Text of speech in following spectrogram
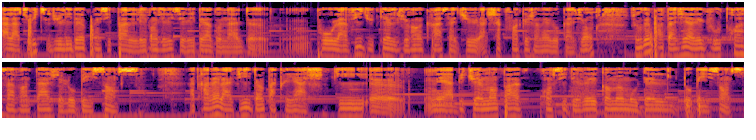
à la suite du leader principal, l'évangéliste Hébert Donald, pour la vie duquel je rends grâce à Dieu à chaque fois que j'en ai l'occasion, je voudrais partager avec vous trois avantages de l'obéissance à travers la vie d'un patriarche qui euh, n'est habituellement pas considéré comme un modèle d'obéissance.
